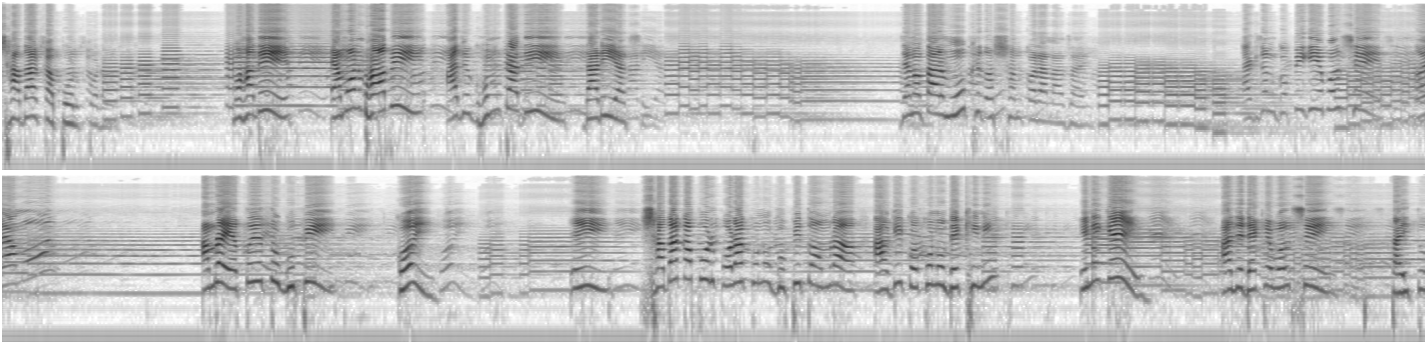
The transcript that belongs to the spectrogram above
সাদা কাপড় পরা। মহাদেব, এমন ভাবি আজ ঘুমটা দিয়ে দাঁড়িয়ে আছি। যেন তার মুখ দর্শন করা না যায়। একজন গোপী গিয়ে বলছে আমরা এত এত গোপী, কই? এই সাদা কাপড় পরা কোনো গোপী তো আমরা আগে কখনো দেখিনি। ইনি কে? আজ ডেকে বলছে, তাই তো।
